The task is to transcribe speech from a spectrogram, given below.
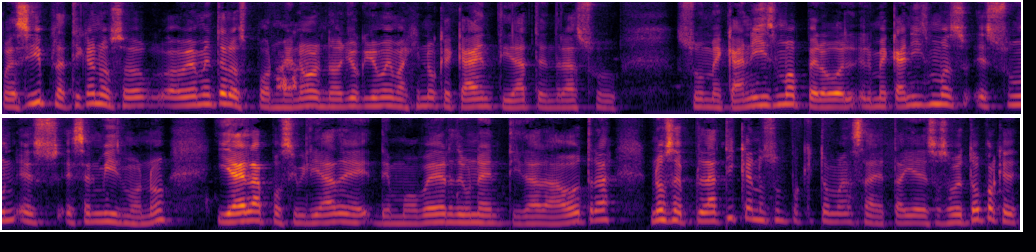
pues sí, platícanos, obviamente los pormenores, ¿no? Yo, yo me imagino que cada entidad tendrá su, su mecanismo, pero el, mecanismo es, es un, es, es el mismo, ¿no? Y hay la posibilidad de, de mover de una entidad a otra. No sé, platícanos un poquito más a detalle de eso, sobre todo porque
